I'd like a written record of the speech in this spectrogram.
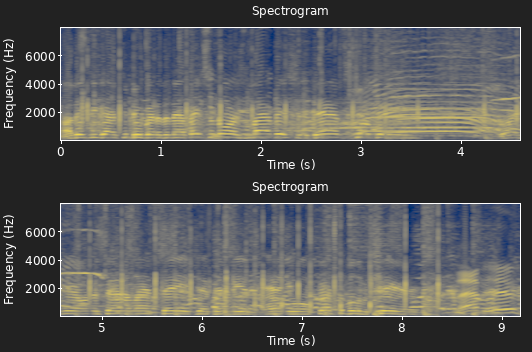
I think you guys can do better than that. Make some noise, Lavish Dance Company. Right here on the Santa Land stage at Bentley's annual Festival of Cheers. Lavish.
